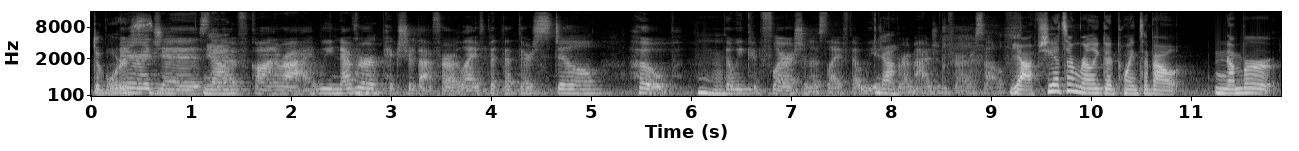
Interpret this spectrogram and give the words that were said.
Divorce. marriages Yeah. that have gone awry. We never mm-hmm. picture that for our life, but that there's still hope mm-hmm. that we could flourish in this life that we Yeah. never imagined for ourselves. Yeah, she had some really good points about number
